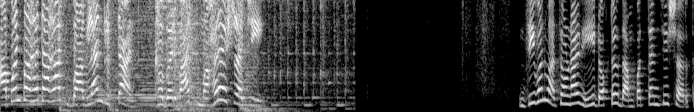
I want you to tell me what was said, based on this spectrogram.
आपण पाहत आहात बागलान वृत्तांत खबरबात महाराष्ट्राची. जीवन वाचवणारी डॉक्टर दाम्पत्यांची शर्त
